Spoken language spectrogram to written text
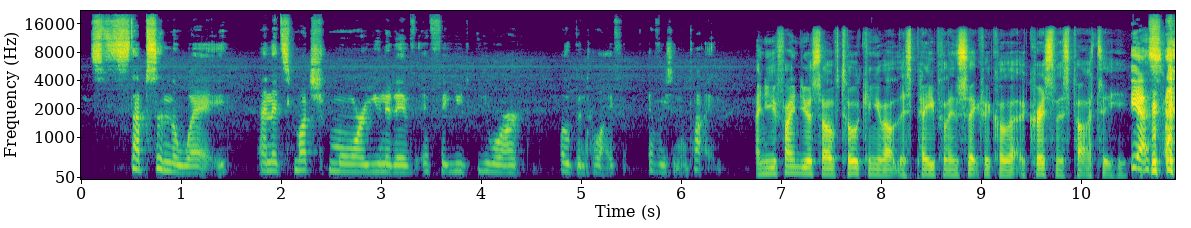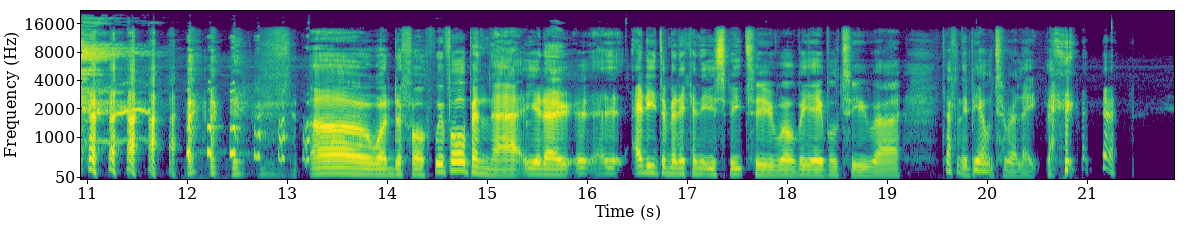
steps in the way and it's much more unitive if it, you you are open to life every single time. And you find yourself talking about this papal encyclical at a christmas party. Yes. Oh wonderful. We've all been there you know any dominican that you speak to will be able to uh, definitely be able to relate.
